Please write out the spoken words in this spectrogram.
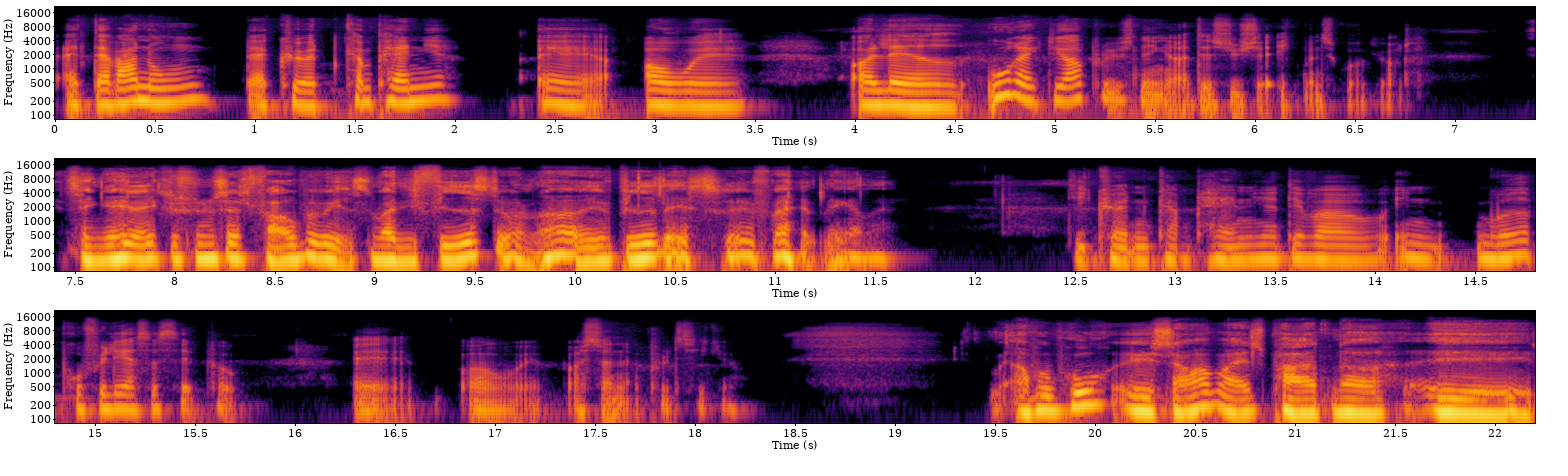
at der var nogen, der kørte kampagne øh, og, øh, og lavede urigtige oplysninger, og det synes jeg ikke, man skulle have gjort. Jeg tænker heller ikke, du synes, at fagbevægelsen var de fedeste under øh, bededagsforhandlingerne. De kørte en kampagne. Det var jo en måde at profilere sig selv på. Øh, og, øh, og sådan er politik jo. Apropos øh, samarbejdspartnere, øh,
